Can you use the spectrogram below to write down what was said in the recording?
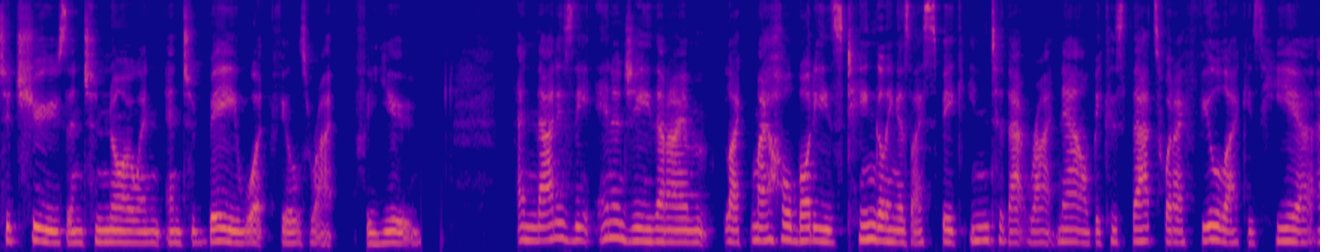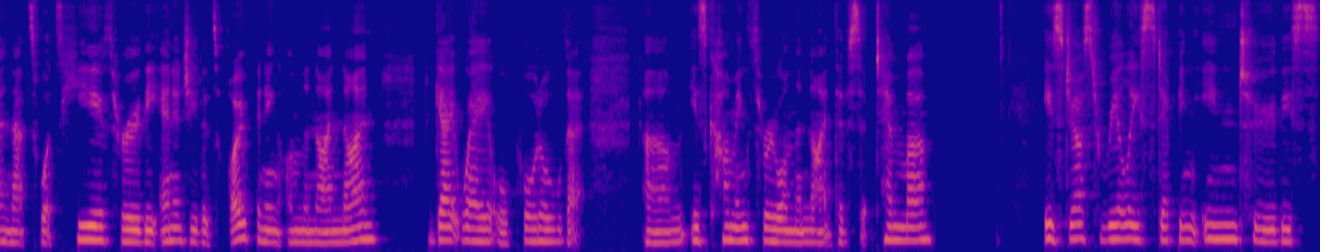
to choose and to know and, and to be what feels right for you. And that is the energy that I'm like, my whole body is tingling as I speak into that right now, because that's what I feel like is here. And that's what's here through the energy that's opening on the 9 9 gateway or portal that um, is coming through on the 9th of September, is just really stepping into this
